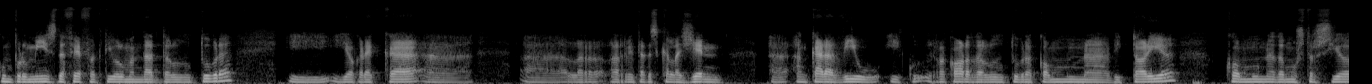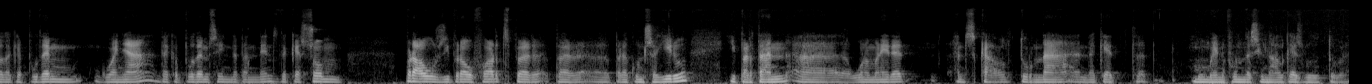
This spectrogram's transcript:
compromís de fer efectiu el mandat de l'1 d'octubre. I, i jo crec que eh, eh, la, la realitat és que la gent eh, encara viu i recorda l'1 d'octubre com una victòria, com una demostració de que podem guanyar, de que podem ser independents, de que som prous i prou forts per, per, eh, per aconseguir-ho. I per tant eh, d'alguna manera ens cal tornar en aquest moment fundacional que és l'1 d'octubre.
